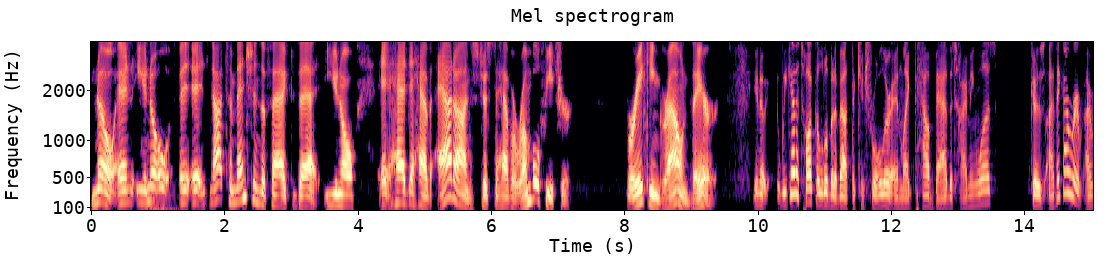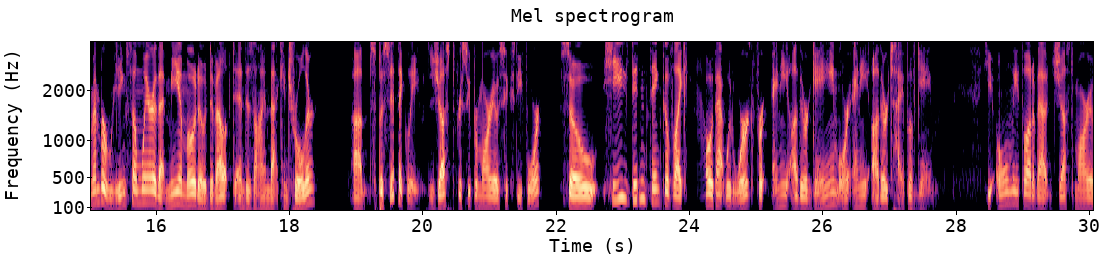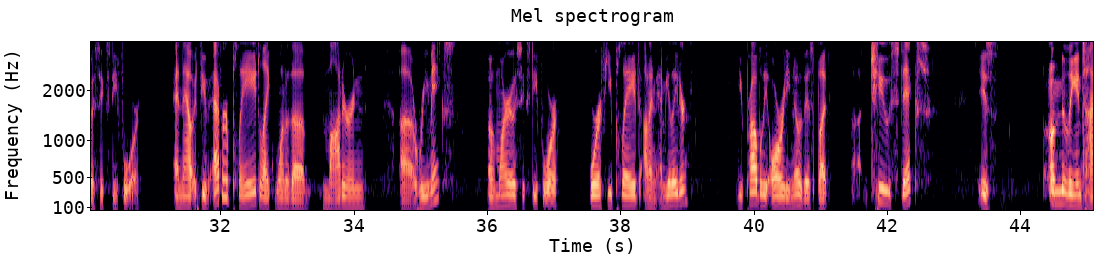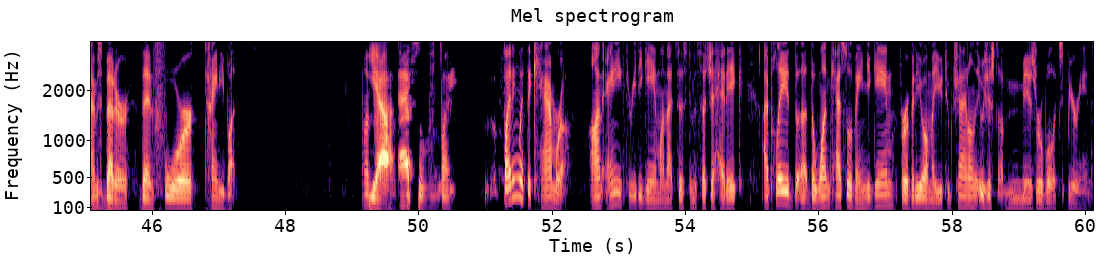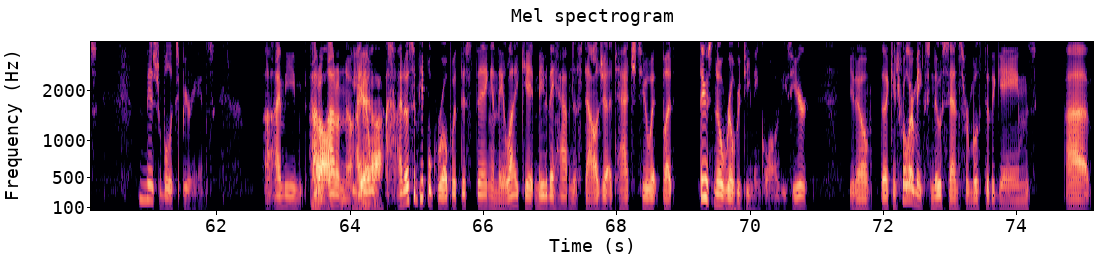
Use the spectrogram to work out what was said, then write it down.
No, and you know, it, it, not to mention the fact that you know it had to have add-ons just to have a rumble feature. Breaking ground there. You know, we got to talk a little bit about the controller and like how bad the timing was, because I think I, re- I remember reading somewhere that Miyamoto developed and designed that controller um, specifically just for Super Mario 64. So he didn't think of like how that would work for any other game or any other type of game. He only thought about just Mario 64. And now, if you've ever played like one of the modern uh, remakes of Mario 64, or if you played on an emulator, you probably already know this, but uh, two sticks is a million times better than four tiny buttons. yeah, absolutely. Fight, fighting with the camera on any 3D game on that system is such a headache. I played the, the one Castlevania game for a video on my YouTube channel, and it was just a miserable experience. Miserable experience. Uh, I mean, I don't, I don't know. Yeah. I know, I know some people grow up with this thing and they like it. Maybe they have nostalgia attached to it, but there's no real redeeming qualities here. You know, the controller makes no sense for most of the games. Uh,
